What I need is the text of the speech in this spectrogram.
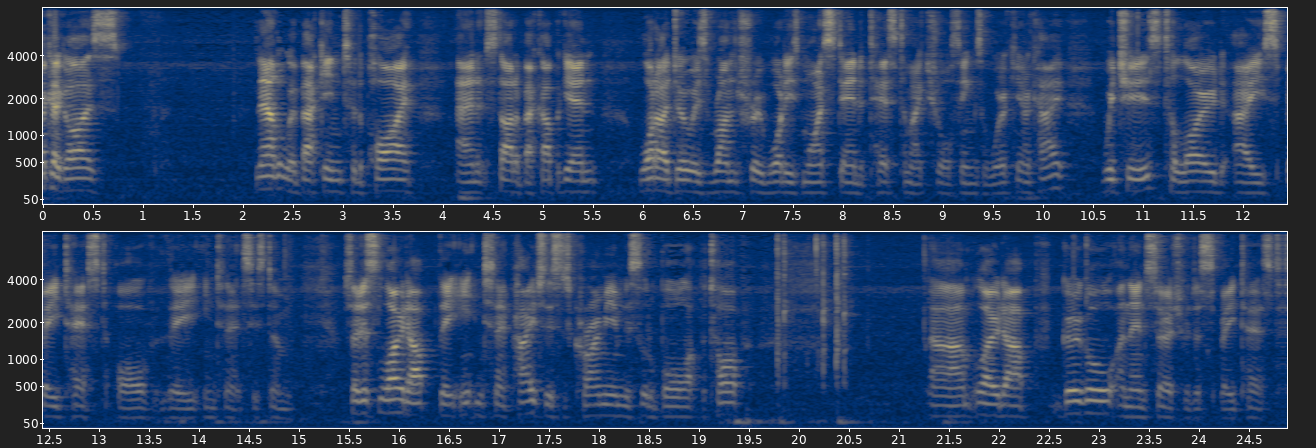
Okay guys, now that we're back into the Pi and it started back up again, what I do is run through what is my standard test to make sure things are working okay which is to load a speed test of the internet system. So just load up the internet page. This is Chromium, this little ball up the top. Um, load up Google and then search for just speed test.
